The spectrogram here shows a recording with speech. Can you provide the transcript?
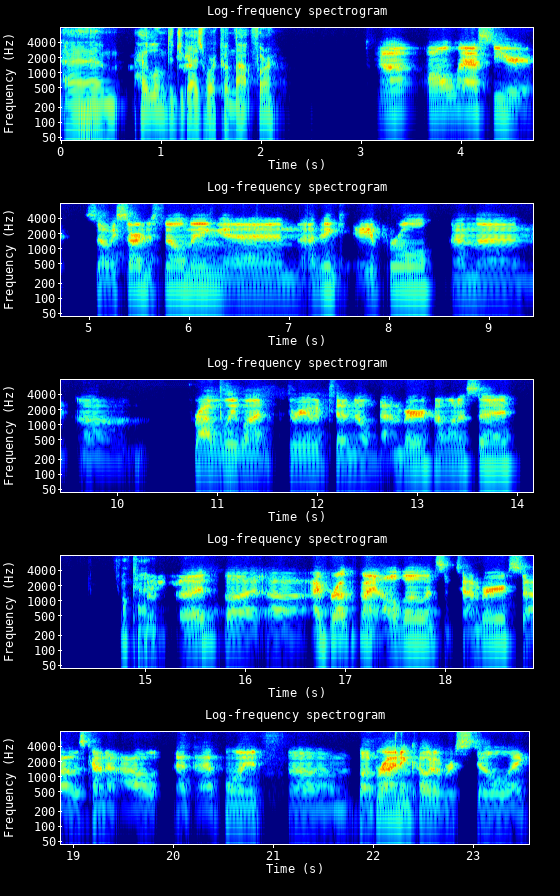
Um, how long did you guys work on that for? Uh, all last year. So we started filming in I think April, and then um, probably went through to November. I want to say Okay. we could, but uh, I broke my elbow in September, so I was kind of out at that point. Um, but Brian and Coda were still like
